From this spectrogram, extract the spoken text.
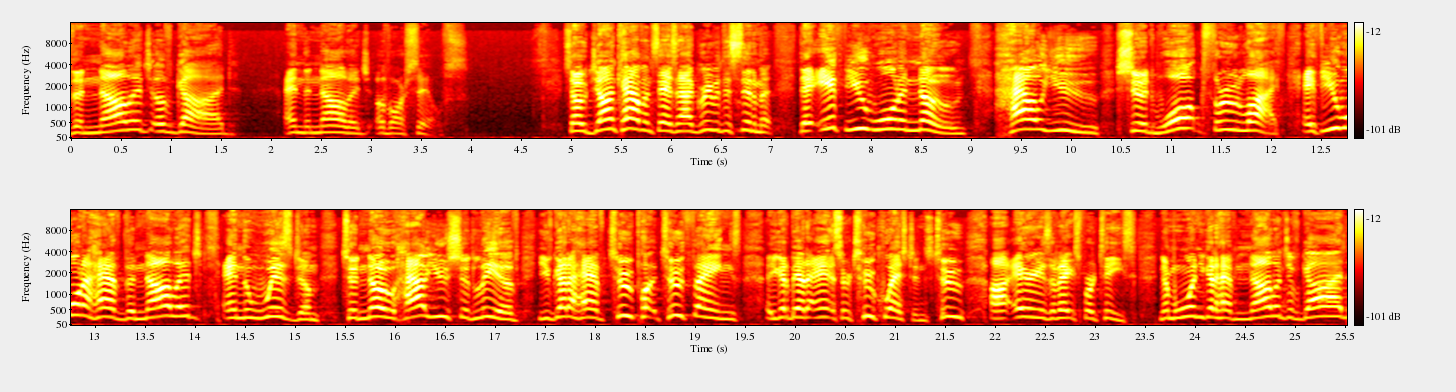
the knowledge of God and the knowledge of ourselves. So, John Calvin says, and I agree with this sentiment, that if you want to know how you should walk through life, if you want to have the knowledge and the wisdom to know how you should live, you've got to have two, two things. You've got to be able to answer two questions, two uh, areas of expertise. Number one, you've got to have knowledge of God,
